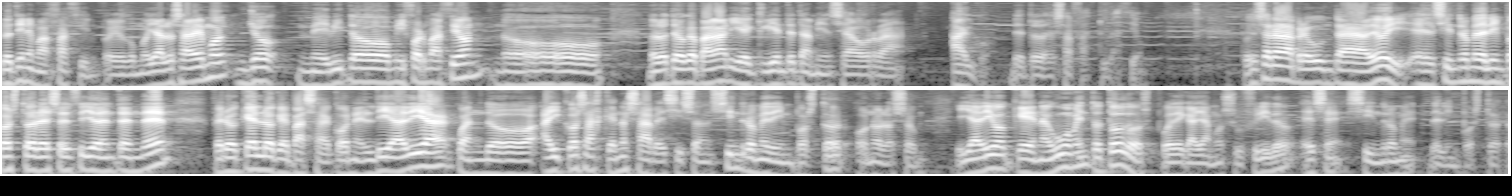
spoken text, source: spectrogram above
lo tiene más fácil, porque como ya lo sabemos, yo me evito mi formación, no, no lo tengo que pagar y el cliente también se ahorra algo de toda esa facturación. Pues esa era la pregunta de hoy. El síndrome del impostor es sencillo de entender, pero ¿qué es lo que pasa con el día a día cuando hay cosas que no sabes si son síndrome de impostor o no lo son? Y ya digo que en algún momento todos puede que hayamos sufrido ese síndrome del impostor.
